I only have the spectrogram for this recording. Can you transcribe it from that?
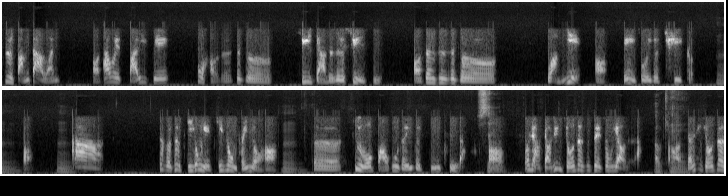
是防诈软体，哦，它会把一些不好的这个虚假的这个讯息。哦，甚至这个网页哦，给你做一个区隔，嗯，哦，嗯，他这个是提供给听众朋友哈，嗯，呃，自我保护的一个机制啦。哦，我想小心求证是最重要的啦。OK，小心求证，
